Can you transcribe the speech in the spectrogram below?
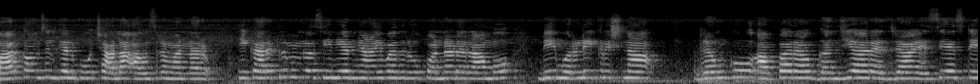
బార్ కౌన్సిల్ గెలుపు చాలా అవసరం అన్నారు ఈ కార్యక్రమంలో సీనియర్ న్యాయవాదులు Ponnada Ramu B Muralikrishna Ranku Apparao Ganjiyar Ezra SC ST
